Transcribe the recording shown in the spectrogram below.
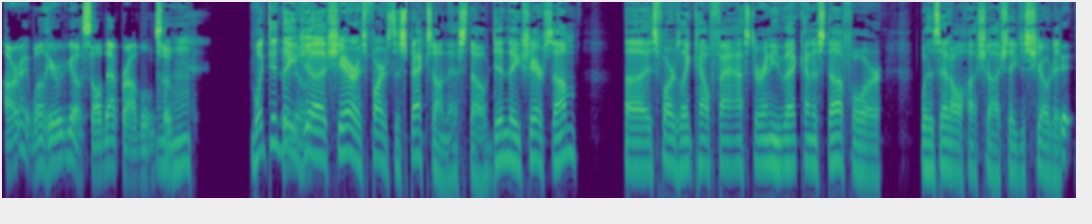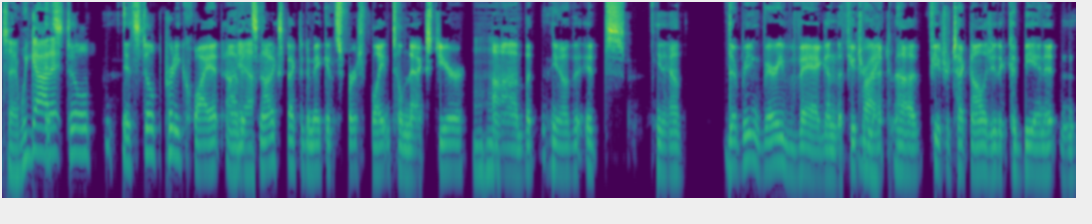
all right, well, here we go, solve that problem. So. Mhm. What did they uh, share as far as the specs on this, though? Didn't they share some uh, as far as like how fast or any of that kind of stuff, or was that all hush hush? They just showed it, said we got it's it. still it's still pretty quiet. Um, Yeah. It's not expected to make its first flight until next year. Mhm. Um, but you know, it's you know they're being very vague on the future Right. uh, future technology that could be in it, and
